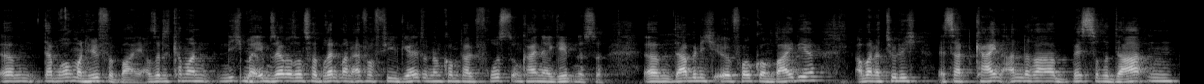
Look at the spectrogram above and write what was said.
ähm, da braucht man Hilfe bei. Also das kann man nicht mal ja. eben selber, sonst verbrennt man einfach viel Geld und dann kommt halt Frust und keine Ergebnisse. Ähm, da bin ich äh, vollkommen bei dir. Aber natürlich, es hat kein anderer bessere Daten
